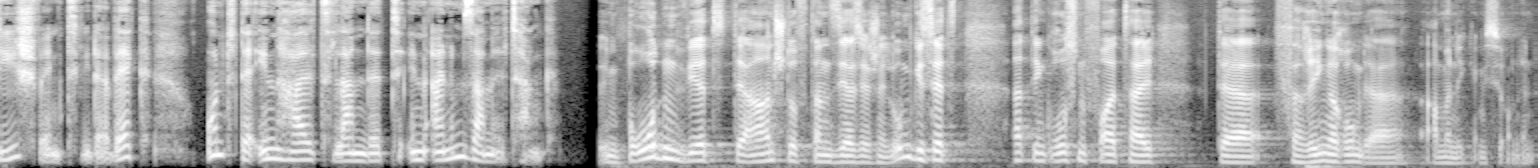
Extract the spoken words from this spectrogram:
die schwenkt wieder weg und der Inhalt landet in einem Sammeltank. Im Boden wird der Harnstoff dann sehr, sehr schnell umgesetzt, hat den großen Vorteil der Verringerung der Ammoniak-Emissionen.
